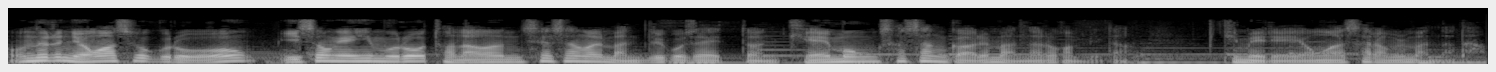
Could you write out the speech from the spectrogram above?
오늘은 영화 속으로 이성의 힘으로 더 나은 세상을 만들고자 했던 계몽 사상가를 만나러 갑니다. 김혜리의 영화 사람을 만나다.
